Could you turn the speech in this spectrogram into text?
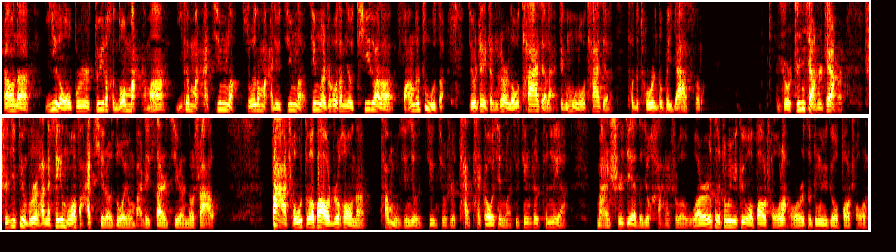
然后呢，一楼不是堆了很多马吗？一个马惊了，所有的马就惊了。惊了之后，他们就踢断了房的柱子，结果这整个楼塌下来，这个木楼塌下来，他的仇人都被压死了。就是真相是这样，实际并不是他那黑魔法起了作用，把这三十七个人都杀了。大仇得报之后呢，他母亲就就就是太太高兴了，就精神分裂，满世界的就喊说：“我儿子终于给我报仇了，我儿子终于给我报仇了。”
